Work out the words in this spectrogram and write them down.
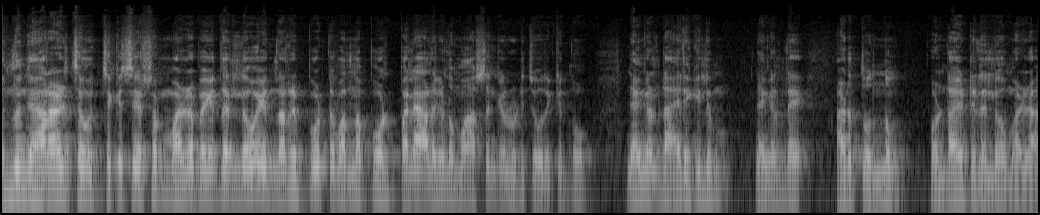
ഇന്ന് ഞായറാഴ്ച ഉച്ചയ്ക്ക് ശേഷം മഴ പെയ്തല്ലോ എന്ന റിപ്പോർട്ട് വന്നപ്പോൾ പല ആളുകളും ആശങ്കയോട് ചോദിക്കുന്നു. ഞങ്ങളുടെ അരികിലും ഞങ്ങളുടെ അടുത്തൊന്നും ഉണ്ടായിട്ടില്ലല്ലോ മഴ.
